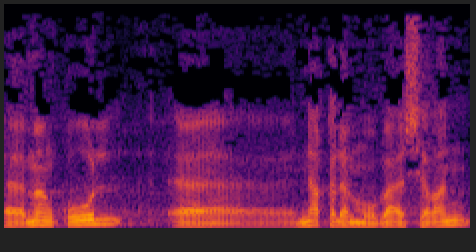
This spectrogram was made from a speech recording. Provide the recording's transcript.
منقول نقلا مباشرا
